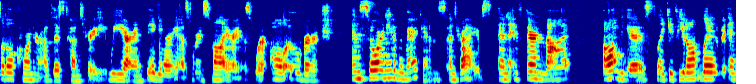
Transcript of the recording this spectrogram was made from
little corner of this country. We are in big areas, we're in small areas, we're all over. And so are Native Americans and tribes. And if they're not obvious. Like if you don't live in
